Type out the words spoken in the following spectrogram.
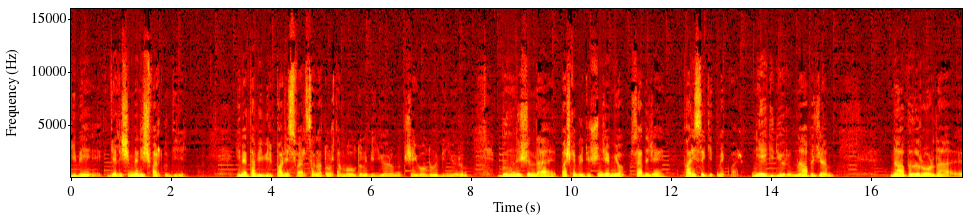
gibi gelişimden hiç farklı değil. Yine tabii bir Paris var, sanat ortamı olduğunu biliyorum, şey olduğunu biliyorum. Bunun dışında başka bir düşüncem yok. Sadece Paris'e gitmek var. Niye gidiyorum? Ne yapacağım? Ne yapılır orada? E,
